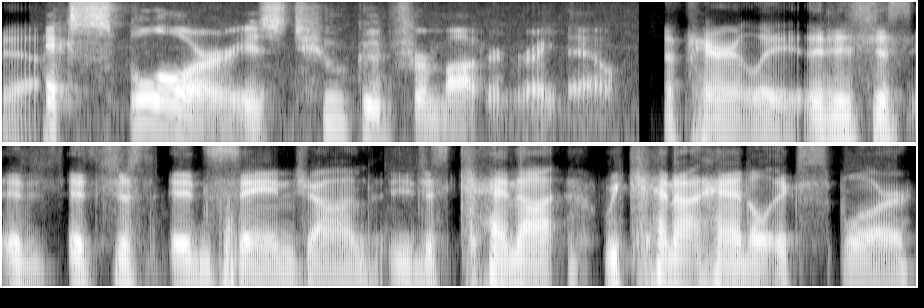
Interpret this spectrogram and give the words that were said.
Yeah. Explore is too good for modern right now. Apparently, it is just it, it's just insane, John. You just cannot we cannot handle explore.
